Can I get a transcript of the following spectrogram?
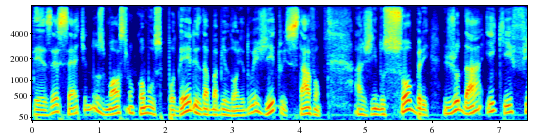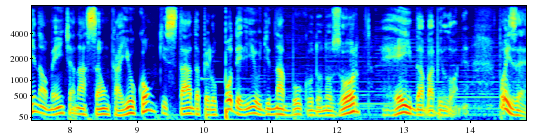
17 nos mostram como os poderes da Babilônia e do Egito estavam agindo sobre Judá e que finalmente finalmente a nação caiu conquistada pelo poderio de Nabucodonosor, rei da Babilônia. Pois é,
